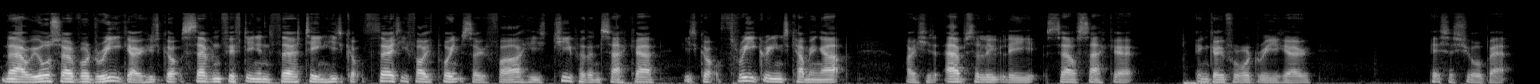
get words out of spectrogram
Now, we also have Rodrigo, who's got 7, 15 and 13. He's got 35 points so far. He's cheaper than Saka. He's got three greens coming up. I should absolutely sell Saka and go for Rodrigo. It's a sure bet.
